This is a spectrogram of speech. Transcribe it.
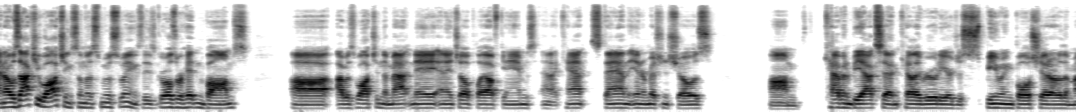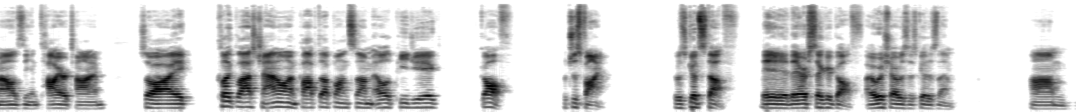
And I was actually watching some of the smooth swings. These girls were hitting bombs. Uh, I was watching the matinee NHL playoff games, and I can't stand the intermission shows. Um, Kevin Bieksa and Kelly Hrudey are just spewing bullshit out of their mouths the entire time. So I clicked last channel and popped up on some LPGA golf, which is fine. It was good stuff. They they are sick of golf. I wish I was as good as them. Um,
